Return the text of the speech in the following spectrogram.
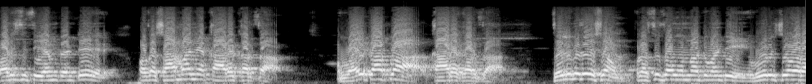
పరిస్థితి ఏమిటంటే ఒక సామాన్య కార్యకర్త వైకాపా కార్యకర్త తెలుగుదేశం ప్రస్తుతం ఉన్నటువంటి ఊరు చివర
